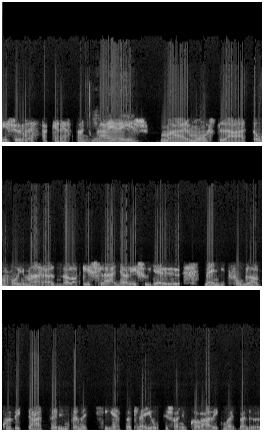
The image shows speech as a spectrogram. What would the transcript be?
és ő lesz a keresztanyukája, ja, és már most látom, hogy már azzal a kislányal is ugye ő mennyit foglalkozik, tehát szerintem egy hihetetlen jó kis anyuka válik majd belőle.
